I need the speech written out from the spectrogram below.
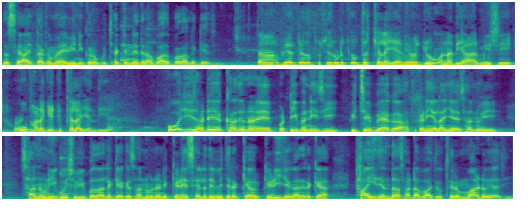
ਦੱਸਿਆ ਅੱਜ ਤੱਕ ਮੈਂ ਇਹ ਵੀ ਨਹੀਂ ਕਰੋ ਪੁੱਛਿਆ ਕਿੰਨੇ ਦਿਨਾਂ ਬਾਅਦ ਪਤਾ ਲੱਗਿਆ ਸੀ। ਤਾਂ ਫਿਰ ਜਦੋਂ ਤੁਸੀਂ ਰੁੜ ਕੇ ਉਧਰ ਚਲੇ ਜਾਂਦੇ ਹੋ ਜੋ ਉਹਨਾਂ ਦੀ ਆਰਮੀ ਸੀ ਉਹ ਫੜ ਕੇ ਕਿੱਥੇ ਲੈ ਜਾਂਦੀ ਹੈ? ਉਹ ਜੀ ਸਾਡੇ ਅੱਖਾਂ ਤੇ ਉਹਨਾਂ ਨੇ ਪੱਟੀ ਬੰਨੀ ਸੀ ਪਿੱਛੇ ਬੈਗ ਹੱਥਕੜੀਆਂ ਲਾਈਆਂ ਸੀ ਸਾਨੂੰ ਜੀ। ਸਾਨੂੰ ਨਹੀਂ ਕੁਝ ਵੀ ਪਤਾ ਲੱਗਿਆ ਕਿ ਸਾਨੂੰ ਉਹਨਾਂ ਨੇ ਕਿਹੜੇ ਸੈੱਲ ਦੇ ਵਿੱਚ ਰੱਖਿਆ ਔਰ ਕਿਹੜੀ ਜਗ੍ਹਾ ਤੇ ਰੱਖਿਆ। 28 ਦਿਨ ਦਾ ਸਾਡਾ ਬਾਅਦ ਉੱਥੇ ਰਿਮਾਂਡ ਹੋਇਆ ਸੀ।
